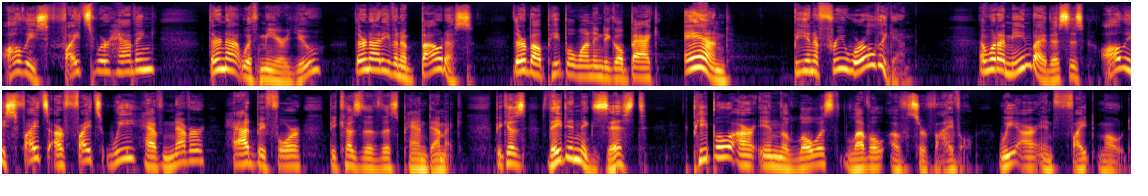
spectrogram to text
All these fights we're having, they're not with me or you. They're not even about us. They're about people wanting to go back and be in a free world again. And what I mean by this is all these fights are fights we have never had before because of this pandemic, because they didn't exist. People are in the lowest level of survival. We are in fight mode.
